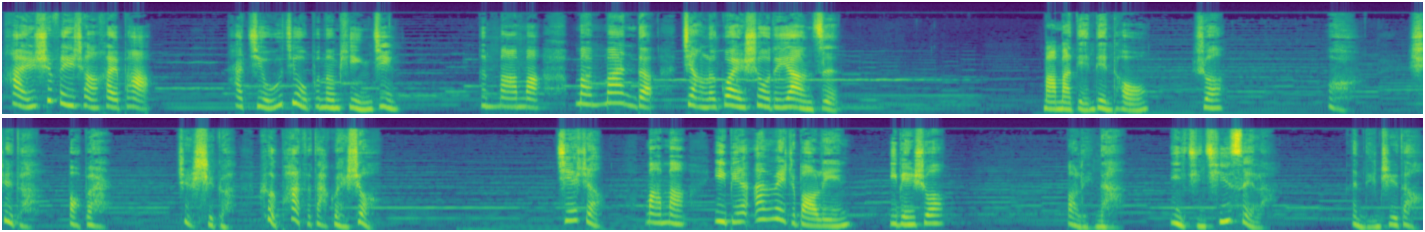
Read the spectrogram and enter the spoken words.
还是非常害怕，他久久不能平静，跟妈妈慢慢的讲了怪兽的样子。妈妈点点头，说：“哦，是的，宝贝儿，这是个可怕的大怪兽。”接着，妈妈。一边安慰着宝林，一边说：“宝林呐，你已经七岁了，肯定知道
